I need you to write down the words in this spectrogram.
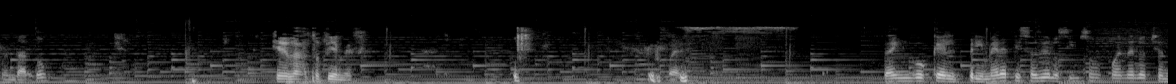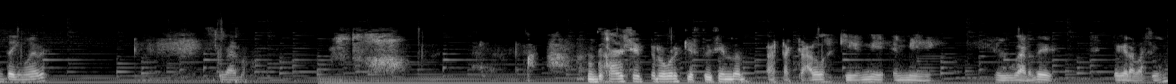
buen dato. ¿Qué dato tienes? Pues tengo que el primer episodio de Los Simpsons fue en el 89. Claro. Deja de decirte, Robert, que estoy siendo atacado aquí en mi, en mi lugar de, grabación.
